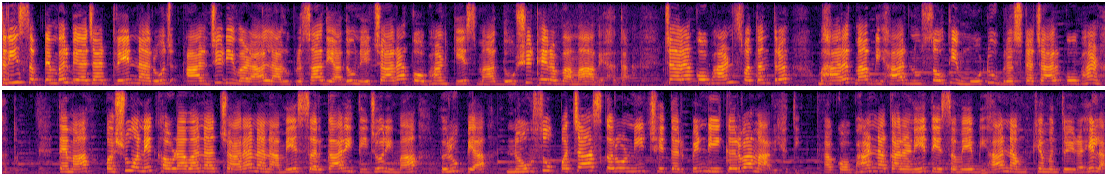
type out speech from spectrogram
ત્રીસ સપ્ટેમ્બર બે હજાર ત્રેનના રોજ આરજેડી વડા લાલુ પ્રસાદ યાદવને ચારા કૌભાંડ કેસમાં દોષી ઠેરવવામાં આવ્યા હતા. ચારા કૌભાંડ સ્વતંત્ર ભારતમાં બિહારનું સૌથી મોટું ભ્રષ્ટાચાર કૌભાંડ હતું. તેમાં પશુઓને ખવડાવવાના ચારાના નામે સરકારી તિજોરીમાં રૂપિયા નવસો પચાસ કરોડની છેતરપિંડી કરવામાં આવી હતી. આ કૌભાંડના કારણે તે સમયે બિહારના મુખ્યમંત્રી રહેલા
